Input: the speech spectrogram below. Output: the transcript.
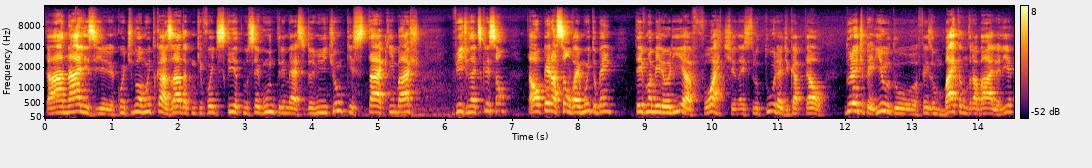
Tá? A análise continua muito casada com o que foi descrito no segundo trimestre de 2021, que está aqui embaixo, vídeo na descrição. Tá? A operação vai muito bem, teve uma melhoria forte na estrutura de capital durante o período, fez um baita no trabalho ali,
